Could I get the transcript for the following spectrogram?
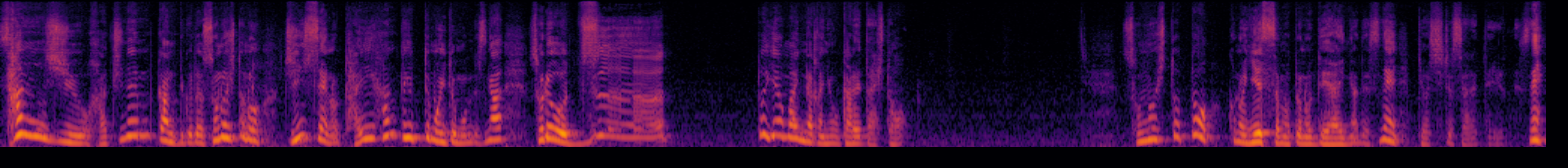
38年間ということはその人の人生の大半と言ってもいいと思うんですがそれをずっと病の中に置かれた人。その人とこのイエス様との出会いがですね今日記されているんですね。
